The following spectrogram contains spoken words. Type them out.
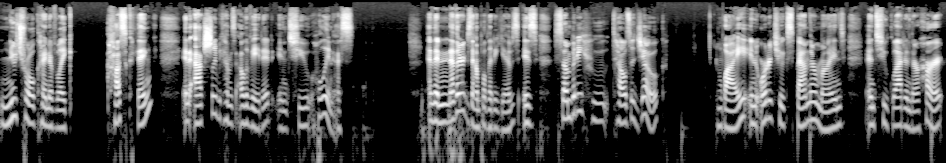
neutral kind of like husk thing, it actually becomes elevated into holiness. And then another example that he gives is somebody who tells a joke why? In order to expand their mind and to gladden their heart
